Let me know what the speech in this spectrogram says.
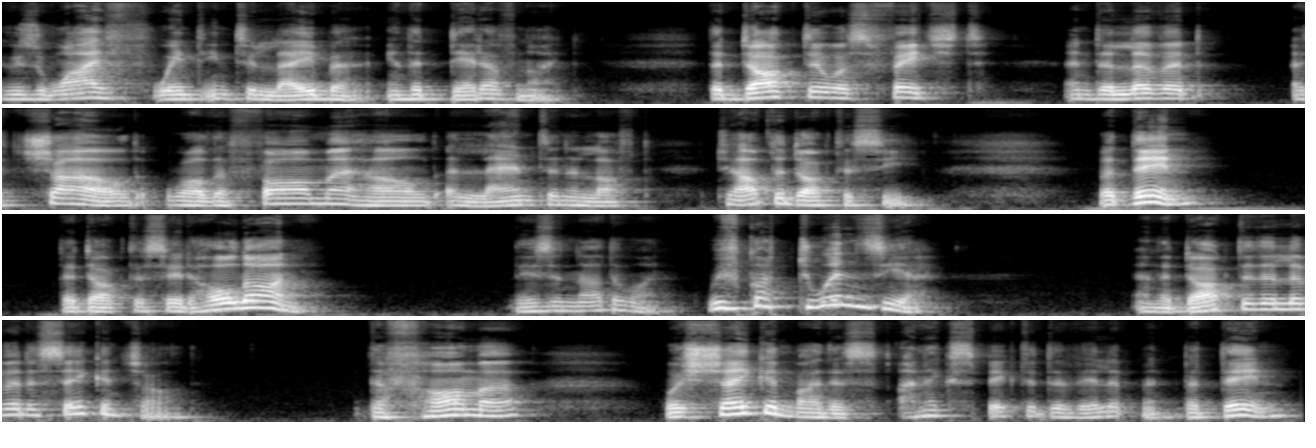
whose wife went into labor in the dead of night. The doctor was fetched and delivered a child while the farmer held a lantern aloft to help the doctor see. But then the doctor said, Hold on, there's another one. We've got twins here. And the doctor delivered a second child. The farmer was shaken by this unexpected development. But then,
